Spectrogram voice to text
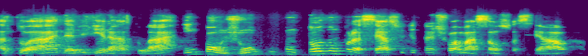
atuar, deve vir a atuar em conjunto com todo um processo de transformação social,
